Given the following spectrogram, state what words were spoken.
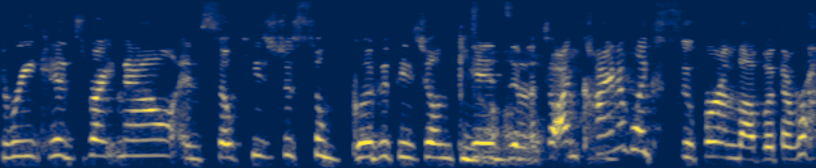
three kids right now. And so he's just so good with these young kids. And so I'm kind of like super in love with Orion,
